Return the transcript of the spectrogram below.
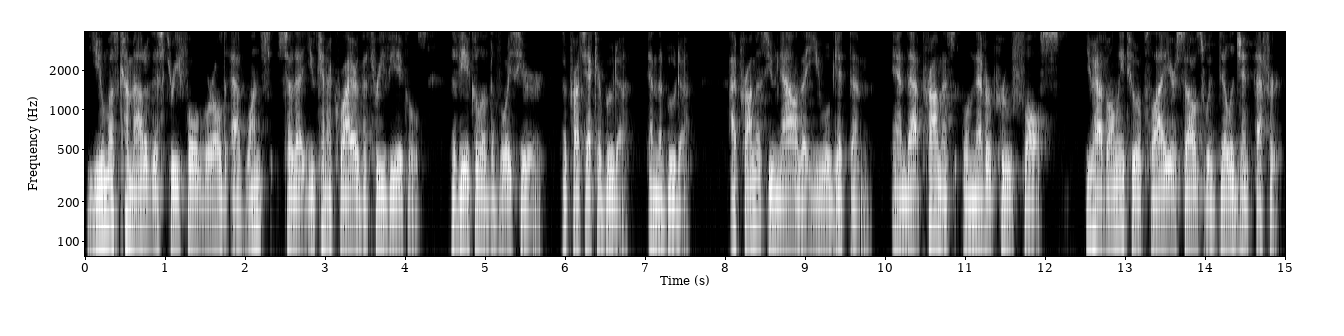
You must come out of this threefold world at once so that you can acquire the three vehicles the vehicle of the voice hearer, the Pratyeka Buddha, and the Buddha. I promise you now that you will get them, and that promise will never prove false. You have only to apply yourselves with diligent effort.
